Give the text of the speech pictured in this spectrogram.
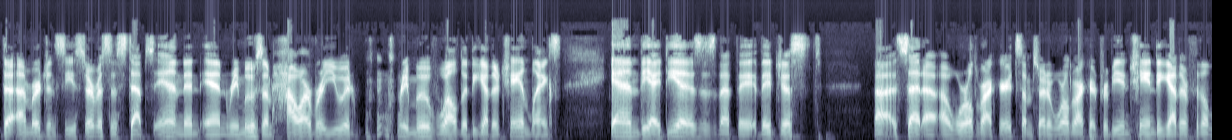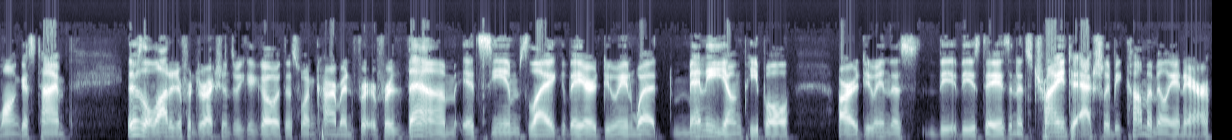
the emergency services steps in and, and removes them. However, you would remove welded together chain links. And the idea is is that they they just uh, set a, a world record, some sort of world record for being chained together for the longest time. There's a lot of different directions we could go with this one, Carmen. For for them, it seems like they are doing what many young people are doing this the, these days, and it's trying to actually become a millionaire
